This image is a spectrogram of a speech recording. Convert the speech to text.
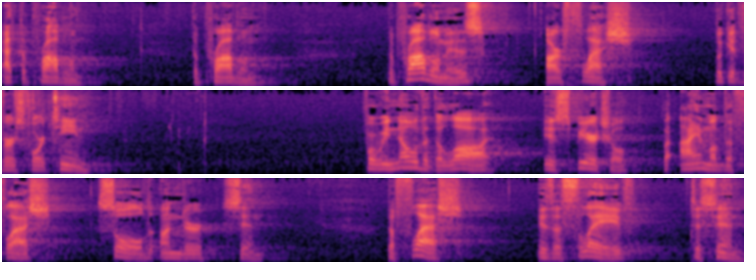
at the problem. The problem. The problem is our flesh. Look at verse 14. For we know that the law is spiritual, but I am of the flesh, sold under sin. The flesh is a slave to sin.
